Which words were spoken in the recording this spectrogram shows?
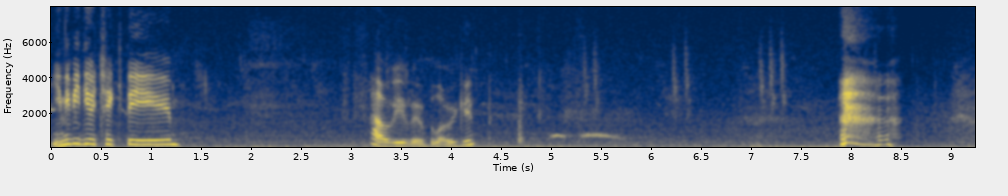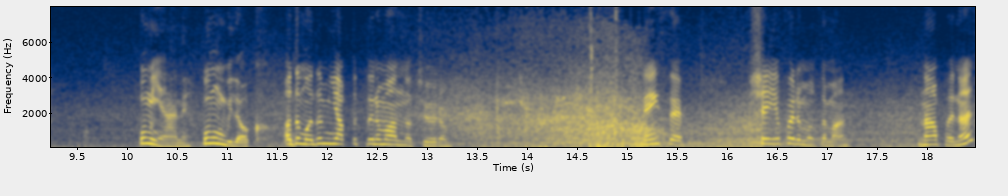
yeni video çektim. How we were vlogging. Bu mu yani? Bu mu vlog? Adım adım yaptıklarımı anlatıyorum. Neyse. Şey yaparım o zaman. Ne yaparız?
